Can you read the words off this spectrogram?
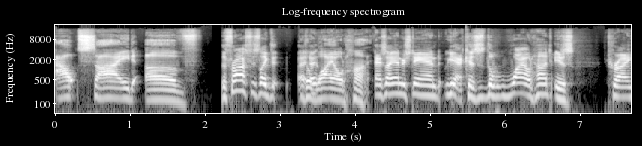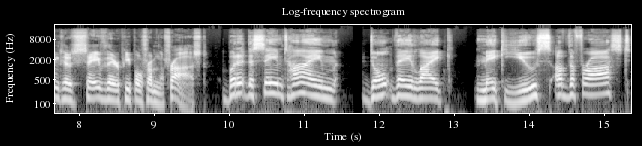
outside of the frost is like the, the uh, wild hunt. as I understand yeah because the wild hunt is trying to save their people from the frost But at the same time, don't they like make use of the frost?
